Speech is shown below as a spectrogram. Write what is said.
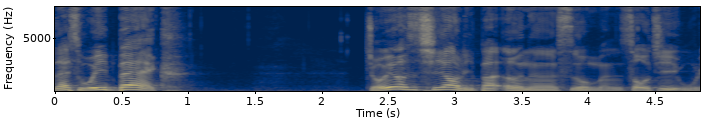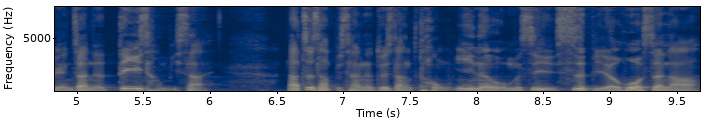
Let's we back。九月二十七号礼拜二呢，是我们洲际五连战的第一场比赛。那这场比赛呢，对上统一呢，我们是以四比二获胜啊。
